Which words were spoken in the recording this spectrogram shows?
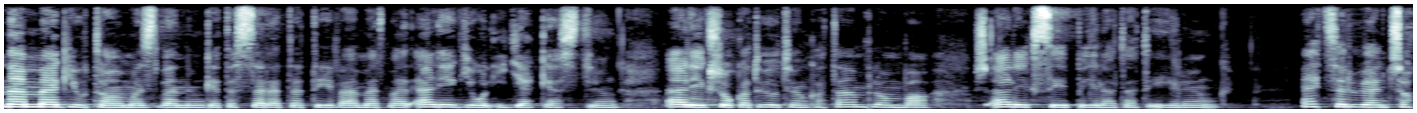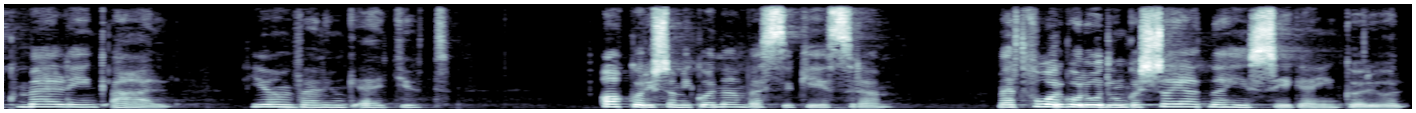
nem megjutalmaz bennünket a szeretetével, mert már elég jól igyekeztünk, elég sokat ültünk a templomba, és elég szép életet élünk. Egyszerűen csak mellénk áll, jön velünk együtt. Akkor is, amikor nem vesszük észre, mert forgolódunk a saját nehézségeink körül,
